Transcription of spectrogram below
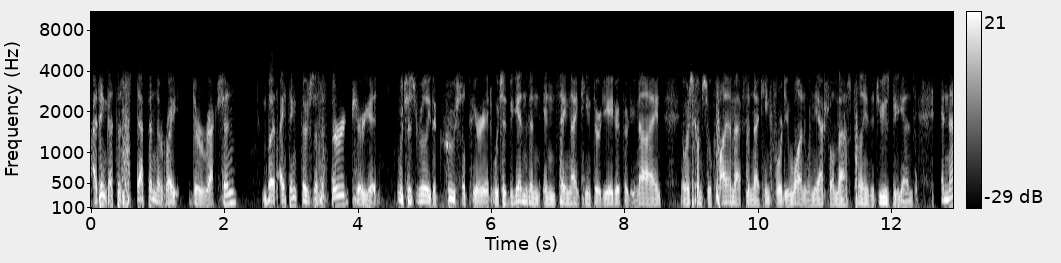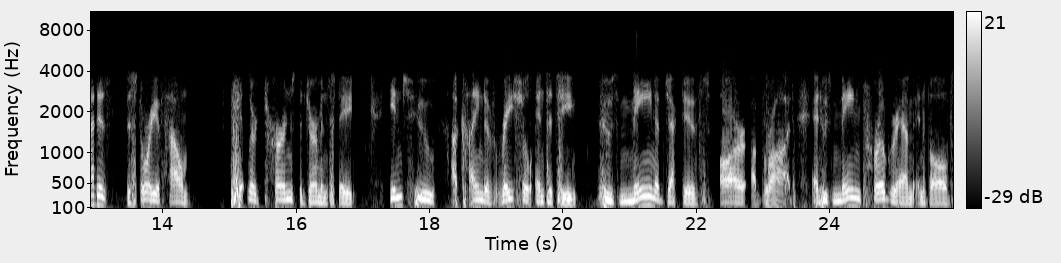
I think that's a step in the right direction, but I think there's a third period, which is really the crucial period, which begins in, in say 1938 or 39, and which comes to a climax in 1941 when the actual mass killing of the Jews begins. And that is the story of how Hitler turns the German state into a kind of racial entity whose main objectives are abroad and whose main program involves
